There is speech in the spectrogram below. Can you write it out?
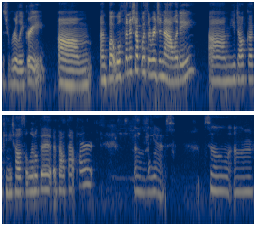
is really great. Um, and but we'll finish up with originality. Um, Udelka, can you tell us a little bit about that part? Oh yes. So um,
